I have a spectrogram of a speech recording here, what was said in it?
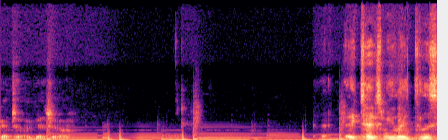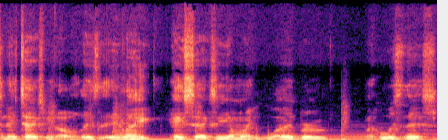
Hold I got y'all, I got y'all. They text me, late like, listen, they text me though. They, they like, hey, sexy. I'm like, what, bro? Like, who is this?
